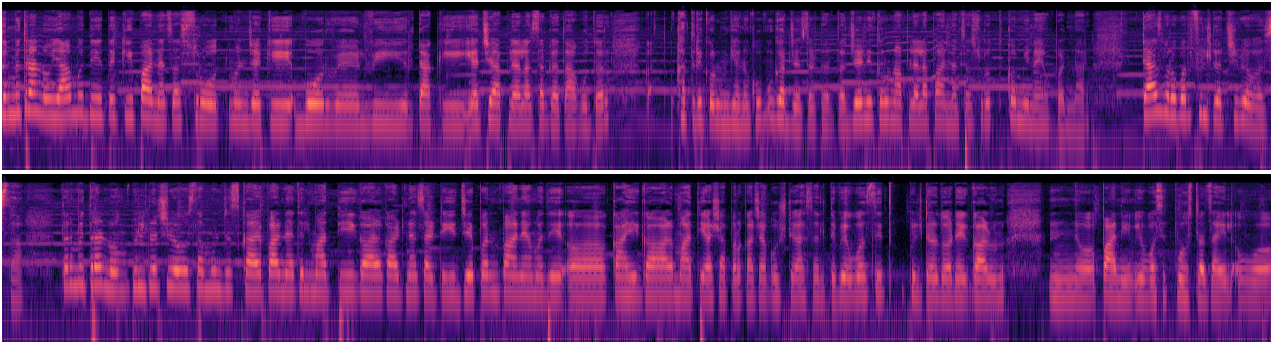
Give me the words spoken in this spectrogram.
तर मित्रांनो यामध्ये येतं की पाण्याचा स्रोत म्हणजे की बोरवेल विहीर टाकी याची आपल्याला सगळ्यात अगोदर खात्री करून घेणं खूप गरजेचं ठरतं. जेणेकरून आपल्याला पाण्याचा स्रोत कमी नाही पडणार. त्याचबरोबर फिल्टरची व्यवस्था. तर मित्रांनो फिल्टरची व्यवस्था म्हणजेच काय? पाण्यातील माती गाळ काढण्यासाठी जे पण पाण्यामध्ये काही गाळ माती अशा प्रकारच्या गोष्टी असेल ते व्यवस्थित फिल्टरद्वारे गाळून पाणी व्यवस्थित पोचलं जाईल. व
